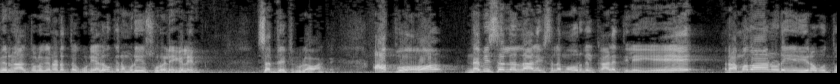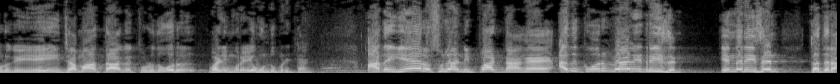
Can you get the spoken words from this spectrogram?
பெருநாள் தொழுகை நடத்தக்கூடிய அளவுக்கு நம்முடைய சூழ்நிலைகள் இருக்கு. சப்ஜெக்டுக்குள்ள வாங்க. அப்போ நபி சல்லா அலிஸ்லாம் அவர்கள் காலத்திலேயே ரமதானுடைய இரவு தொழுகையை ஜமாத்தாக தொழுது ஒரு வழிமுறையை உண்டு பண்ணிட்டாங்க. அதை ஏன் ரசுலா நிப்பாட்டினாங்க? அதுக்கு ஒரு வேலிட் ரீசன் என்ன ரீசன் கதர்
